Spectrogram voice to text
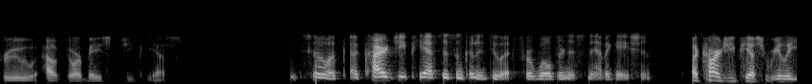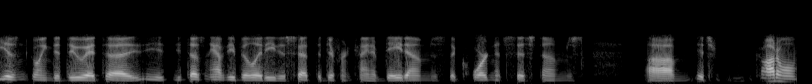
true outdoor based GPS. So, a, a car GPS isn't going to do it for wilderness navigation? A car GPS really isn't going to do it. Uh, it. it. doesn't have the ability to set the different kind of datums, the coordinate systems. Um, it's auto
